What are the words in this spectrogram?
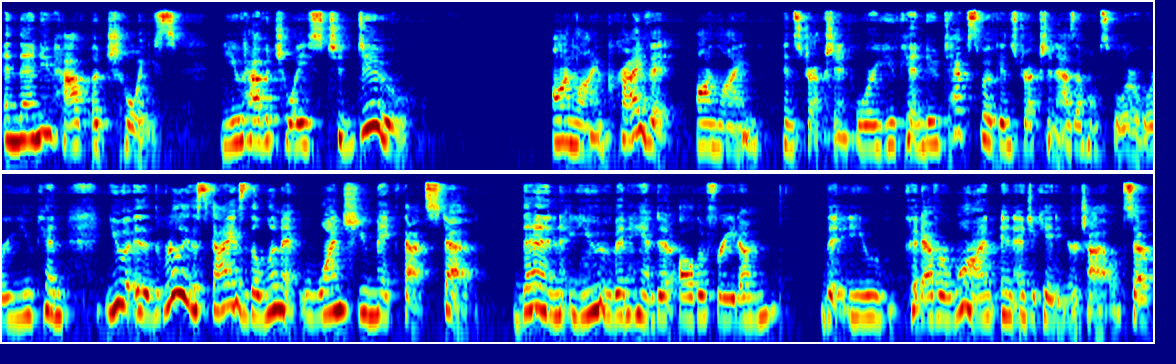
and then you have a choice. You have a choice to do online, private online instruction or you can do textbook instruction as a homeschooler or you can you uh, really the sky is the limit once you make that step then you've been handed all the freedom that you could ever want in educating your child. So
